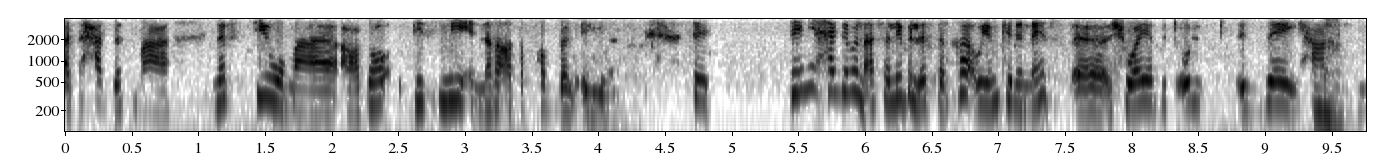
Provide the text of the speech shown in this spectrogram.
أتحدث مع نفسي ومع أعضاء جسمي إن أنا أتقبل اليوم. تاني حاجة من أساليب الاسترخاء ويمكن الناس آه شوية بتقول إزاي هعمل نعم. دي.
